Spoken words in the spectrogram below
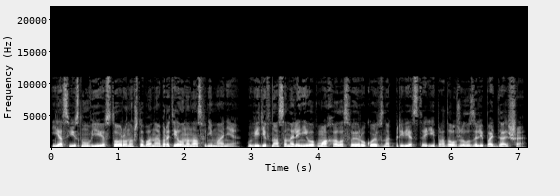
Я свистнул в ее сторону, чтобы она обратила на нас внимание. Увидев нас, она лениво помахала своей рукой в знак приветствия и продолжила залипать дальше.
